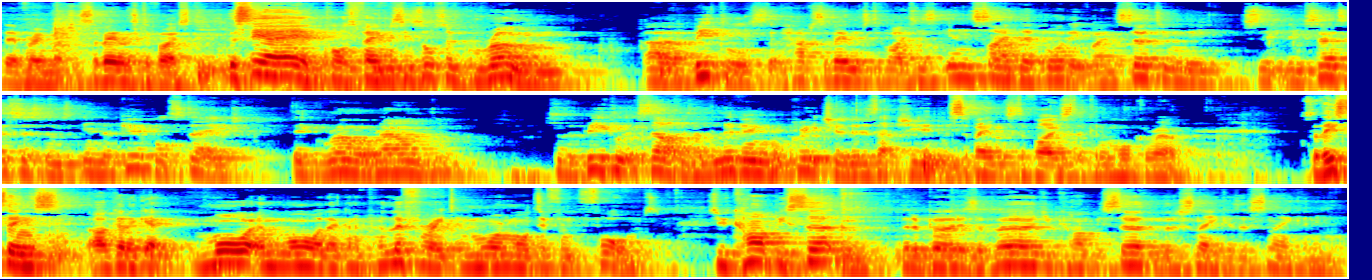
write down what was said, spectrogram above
They're very much a surveillance device. The CIA, of course, famously has also grown uh, beetles that have surveillance devices inside their body by inserting the, the sensor systems in the pupal stage. They grow around them. So the beetle itself is a living creature that is actually a surveillance device that can walk around. So these things are going to get more and more, they're going to proliferate in more and more different forms. So you can't be certain that a bird is a bird, you can't be certain that a snake is a snake anymore.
